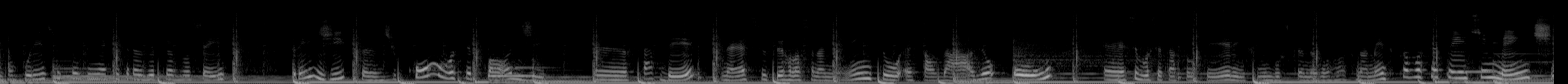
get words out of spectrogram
Então, por isso que eu vim aqui trazer para vocês três dicas de como você pode é, saber né, se o seu relacionamento é saudável ou é, se você está solteira, enfim, buscando algum relacionamento, para você ter isso em mente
